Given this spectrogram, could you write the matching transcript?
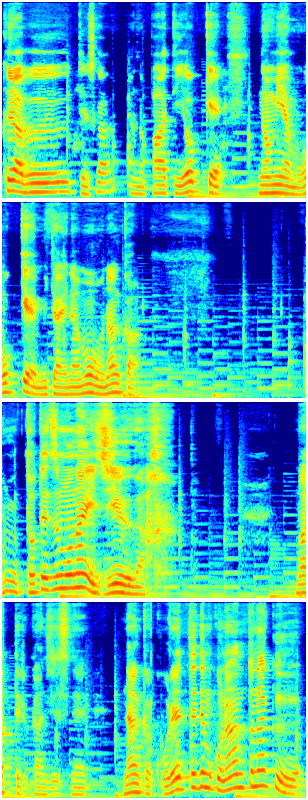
クラブっていうんですか、あのパーティー OK、飲み屋も OK みたいな、もうなんか、うんとてつもない自由が 待ってる感じですね。なんかこれってでもこうなんとなく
